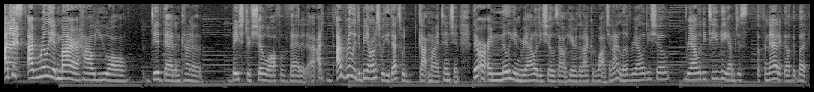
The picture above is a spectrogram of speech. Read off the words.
I just I really admire how you all did that and kind of based your show off of that. I, I I really, to be honest with you, that's what got my attention. There are a million reality shows out here that I could watch, and I love reality show, reality TV. I'm just a fanatic of it. But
